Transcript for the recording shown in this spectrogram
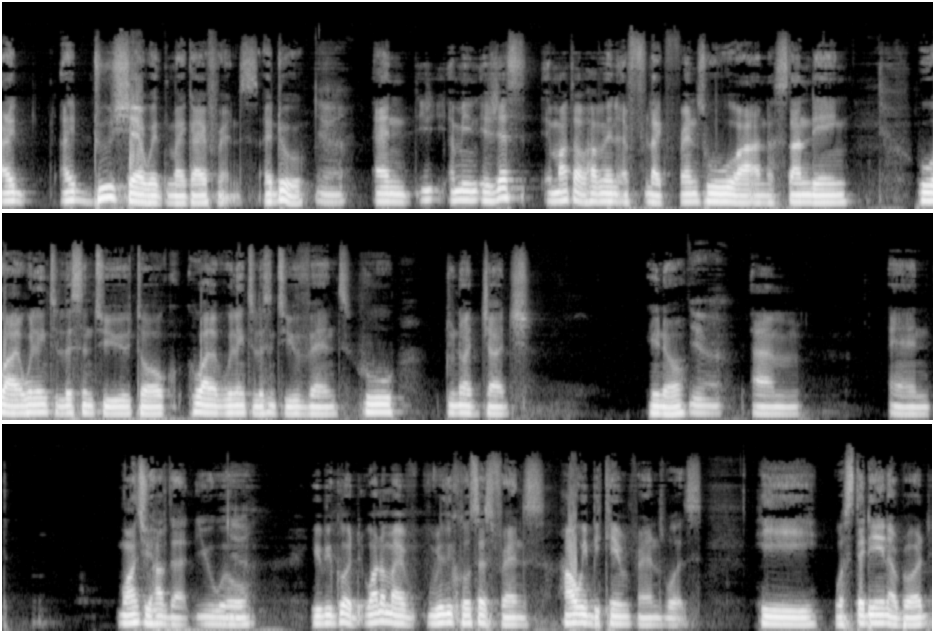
I I do share with my guy friends. I do. Yeah. And I mean it's just a matter of having a f like friends who are understanding, who are willing to listen to you talk, who are willing to listen to you vent, who do not judge. You know? Yeah. um and once you have that you will Yeah. you'll be good one of my really closest friends how we became friends was he was studying abroad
